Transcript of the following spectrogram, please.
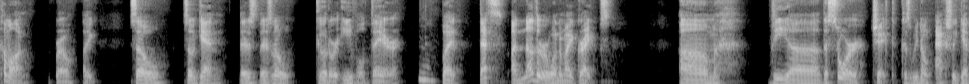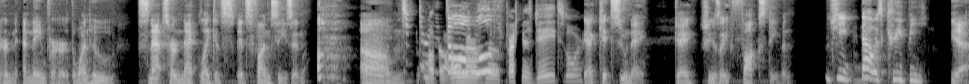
come on, bro. Like, so so again, there's there's no good or evil there, No. but that's another one of my gripes. Um, the uh the store chick because we don't actually get her a name for her. The one who snaps her neck like it's it's fun season. Um, about the owner of the? Precious Jade store. yeah, Kitsune. Okay, she is a fox demon. She that was creepy. Yeah,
